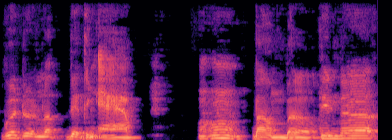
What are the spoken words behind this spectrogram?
gue download dating app Hmm. Bumble Tinder.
